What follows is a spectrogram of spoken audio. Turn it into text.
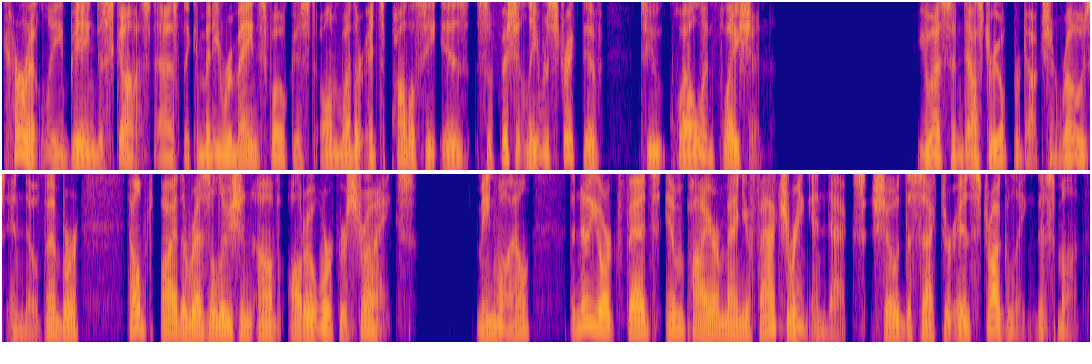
currently being discussed as the committee remains focused on whether its policy is sufficiently restrictive to quell inflation. U.S. industrial production rose in November, helped by the resolution of auto worker strikes. Meanwhile, the New York Fed's Empire Manufacturing Index showed the sector is struggling this month.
